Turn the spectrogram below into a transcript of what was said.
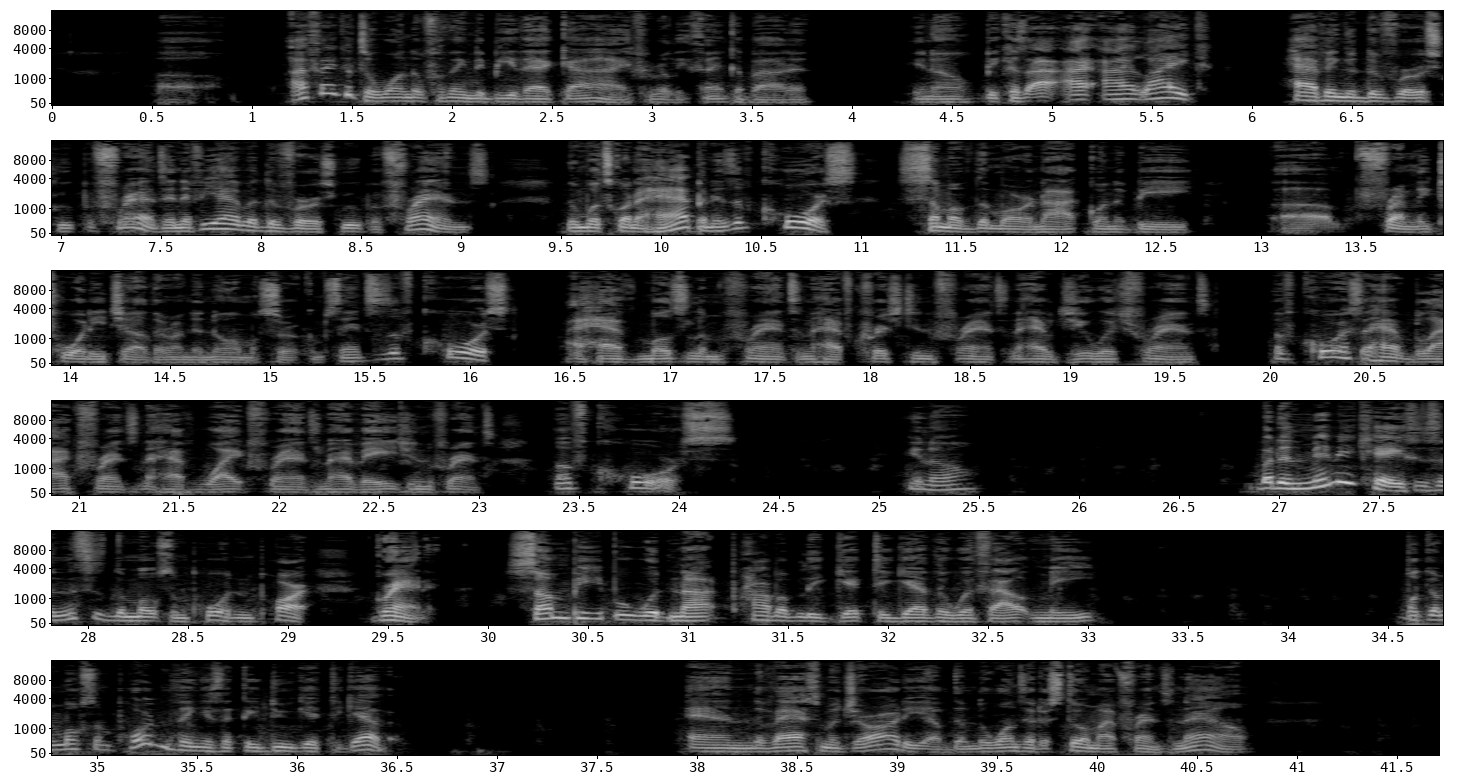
Uh, I think it's a wonderful thing to be that guy if you really think about it. You know, because I, I, I like having a diverse group of friends. And if you have a diverse group of friends, then what's going to happen is, of course, some of them are not going to be uh, friendly toward each other under normal circumstances. Of course, I have Muslim friends and I have Christian friends and I have Jewish friends. Of course, I have black friends and I have white friends and I have Asian friends. Of course. You know. But in many cases, and this is the most important part, granted, some people would not probably get together without me. But the most important thing is that they do get together. And the vast majority of them, the ones that are still my friends now,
